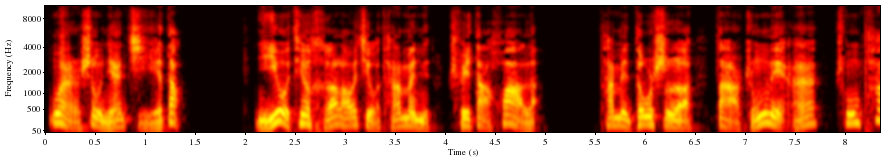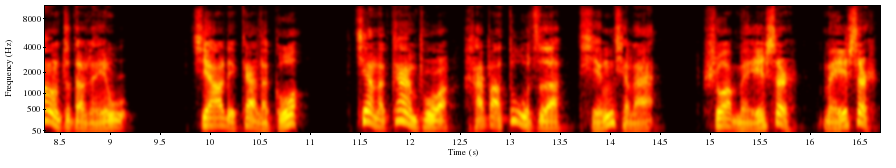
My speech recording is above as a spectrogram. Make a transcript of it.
万寿年急道：“你又听何老九他们吹大话了？他们都是打肿脸充胖子的人物，家里盖了锅，见了干部还把肚子挺起来，说没事儿。”没事儿，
